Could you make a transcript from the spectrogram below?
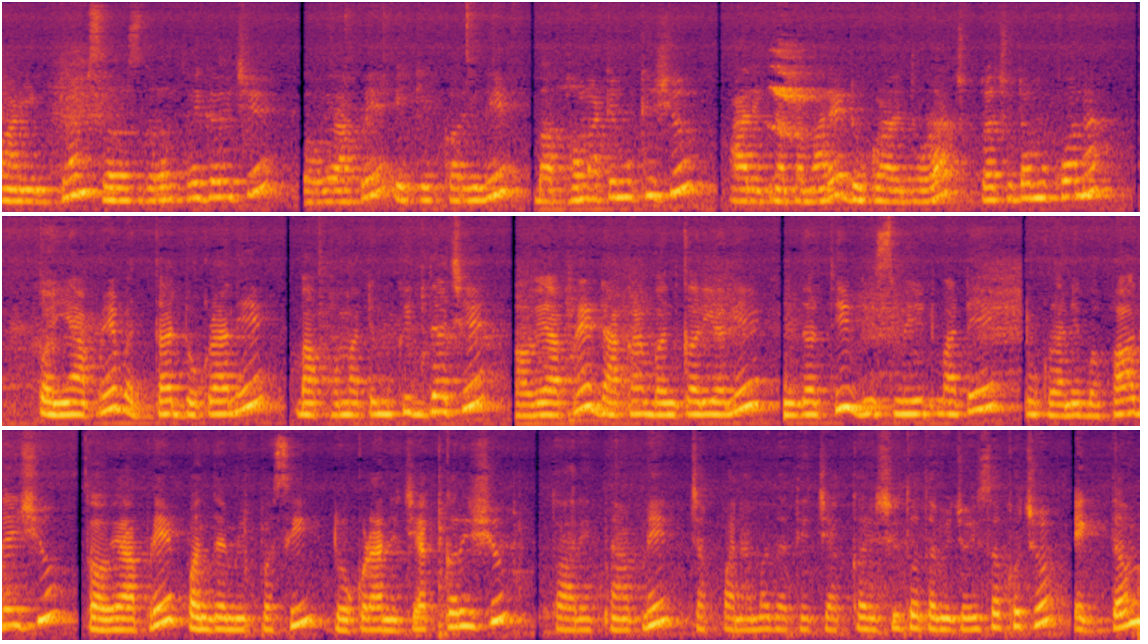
પાણી એકદમ સરસ ગરમ થઈ ગયું છે. હવે આપણે એક એક કરીને બાફવા માટે મૂકીશું. આ રીતના તમારે ઢોકળાને થોડા છૂટા છૂટા મૂકવાના. તો અહીંયા આપણે બધા ઢોકળાને બાફવા માટે મૂકી દીધા છે. હવે આપણે ઢાંકણ બંધ કરી અને પંદરથી વીસ મિનિટ માટે ઢોકળાને બફાવા દઈશું. તો હવે આપણે પંદર મિનિટ પછી ઢોકળાને ચેક કરીશું. તો આ રીતના આપણે ચપ્પાના મદદથી ચેક કરીશું. તો તમે જોઈ શકો છો, એકદમ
